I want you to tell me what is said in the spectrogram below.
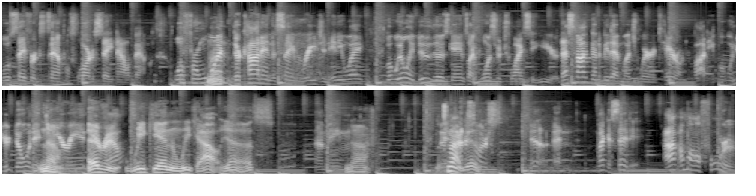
we'll say for example Florida State and Alabama. Well, for one, they're kind of in the same region anyway, but we only do those games like once or twice a year. That's not going to be that much wear and tear on your body. But when you're doing it No. year in, year Every out, week in and week out. Yeah, that's I mean, no. It's not good. Yeah, and like I said, it, I'm, I'm all for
